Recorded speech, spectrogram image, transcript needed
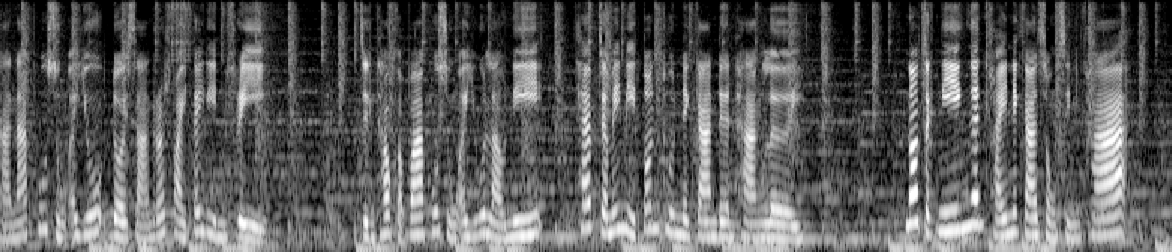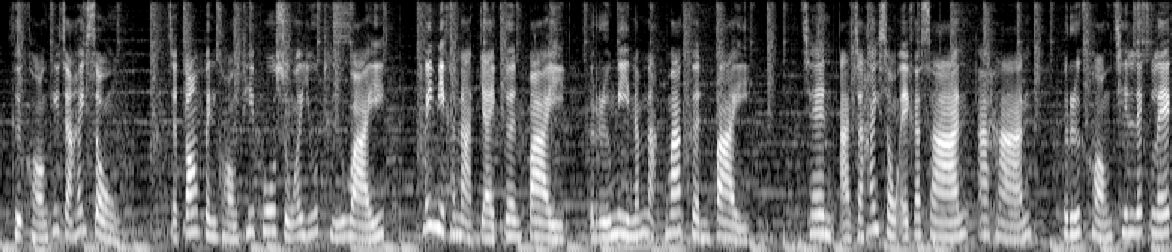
ฐานะผู้สูงอายุโดยสารรถไฟใต้ดินฟรี จึงเท่ากับว่าผู้สูงอายุเหล่านี้ แทบจะไม่มีต้นทุนในการเดินทางเลย นอกจากนี้เงื่อนไขในการส่งสินค้า คือของที่จะให้ส่ง จะต้องเป็นของที่ผู้สูงอายุถือไหวไม่มีขนาดใหญ่เกินไป หรือมีน้ำหนักมากเกินไป เช่น อาจจะให้ส่งเอกสาร อาหาร หรือของชิ้นเล็ก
